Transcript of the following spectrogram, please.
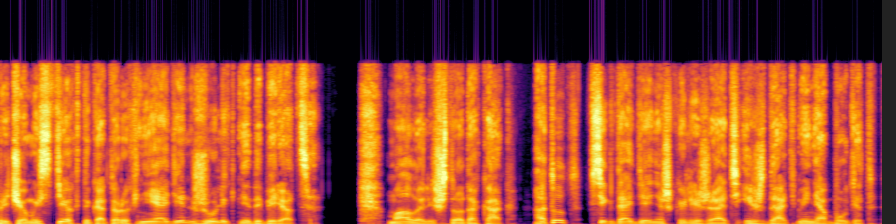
причем из тех, до которых ни один жулик не доберется. Мало ли что да как, а тут всегда денежка лежать и ждать меня будет.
